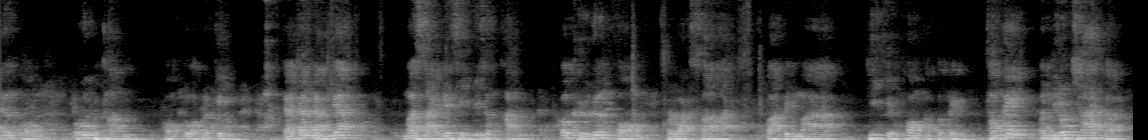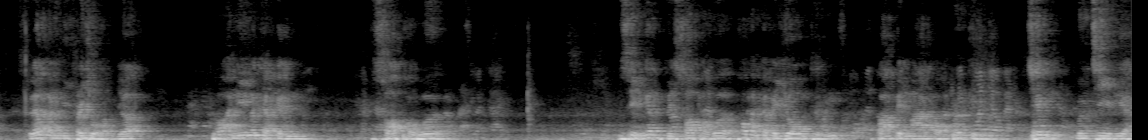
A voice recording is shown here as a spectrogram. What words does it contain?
เรื่องของรูปธรรมของตัวพระกริ่งแต่อาจารย์แหม่มเนี่ยมาใส่ในสิ่งที่สำคัญ ก็คือเรื่องของประวัติศาสตร์ความเป็นมาที่เกี่ยวข้องกับพระกริ่งทำให้มันมีรสชาติครับ แล้วมันมีประโยชน์เยอะ เพราะอันนี้มันจะเป็นซอฟต์พาวเวอร์สิ่งนี้เป็นซอฟต์พาวเวอร์เพราะมันจะไปโยงถึงความเป็นมาของพระกิ่งเช่นเมืองจีนเนี่ย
